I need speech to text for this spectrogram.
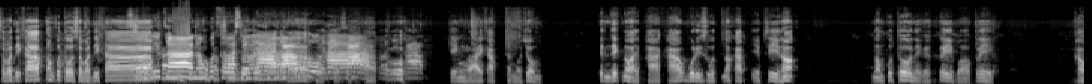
สวัสดีครับน้องพุทโธสวัสดีครับสวัสดีค่ะ น้องพุทโธสวัสดีค่ะสวัสดีค่ะน้องพุทโธค่ะครับสวัสดีครับ เก่งหลายครับท่านผู้ชม เป็นเด็กหน่อยผ่าขาวบริสุทธิ์เนาะครับเอฟซีเนาะน้องพุทโธเนี่ยก็เคยบอกเลขเขา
